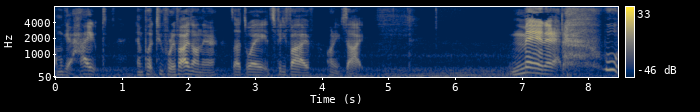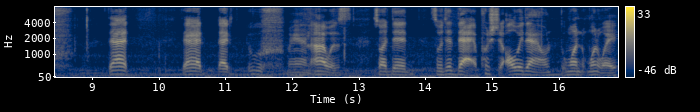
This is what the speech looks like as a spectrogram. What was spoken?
I'm gonna get hyped and put two 45s on there. So that's why it's 55 on each side. Man, that, whew, that, that, that, oof, man, I was, so I did, so I did that. I pushed it all the way down, the one one way.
